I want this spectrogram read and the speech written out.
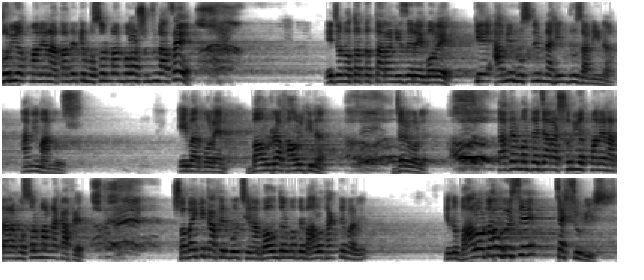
শরীয়ত মানে না। তাদেরকে মুসলমান বলার সুযোগ আছে? এই জন্য তারা নিজেরাই বলে, কে আমি মুসলিম না হিন্দু জানি না, আমি মানুষ। এবার বলেন, বাউলরা ফাউল কিনা? জোরে বলে তাদের মধ্যে যারা শরীয়ত মানে না, তারা মুসলমান না কাফের? সবাইকে কাফের বলছি না বাউলদের মধ্যে ভালো থাকতে পারে কিন্তু ভালোটাও হয়েছে চারশো বিশ।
